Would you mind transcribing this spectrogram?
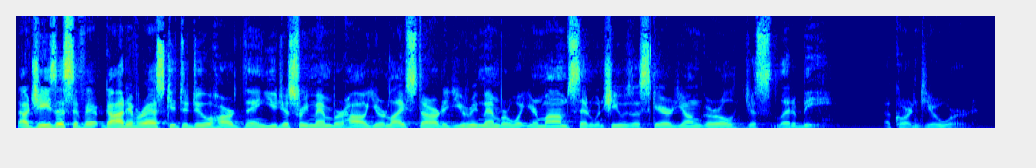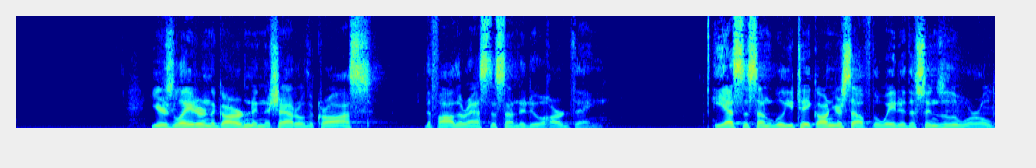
Now, Jesus, if God ever asked you to do a hard thing, you just remember how your life started. You remember what your mom said when she was a scared young girl. Just let it be according to your word. Years later, in the garden, in the shadow of the cross, the Father asked the Son to do a hard thing. He asked the Son, Will you take on yourself the weight of the sins of the world,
